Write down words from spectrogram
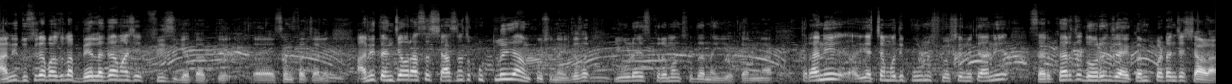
आणि दुसऱ्या बाजूला बेलगाम असे फीस घेतात ते संस्थाचालक आणि त्यांच्यावर असं शासनाचं कुठलंही अंकुश नाही. जसं युडाईस क्रमांक सुद्धा नाही आहे त्यांना. तर आणि याच्यामध्ये पूर्ण शोषण होते आणि सरकारचं धोरण जे आहे कमी पटांच्या शाळा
